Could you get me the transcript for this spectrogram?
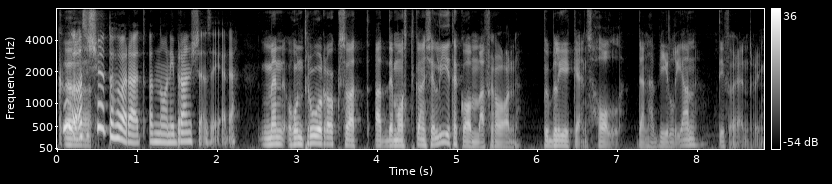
Cool, Eh. alltså skönt att höra att, att någon i branschen säger det. Men hon tror också att, att det måste kanske lite komma från publikens håll, den här viljan till förändring.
